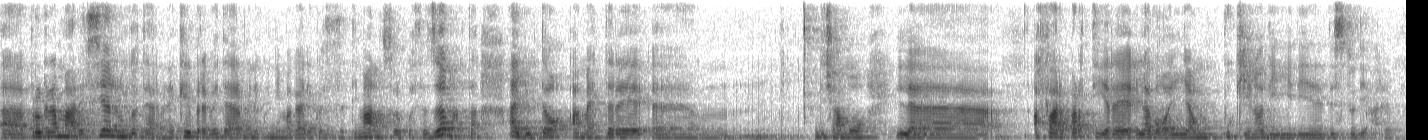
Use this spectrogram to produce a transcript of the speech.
uh, programmare sia a lungo termine che a breve termine, quindi magari questa settimana, solo questa giornata, aiuta a mettere... Um, diciamo, il, a far partire la voglia un pochino di, di, di studiare.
